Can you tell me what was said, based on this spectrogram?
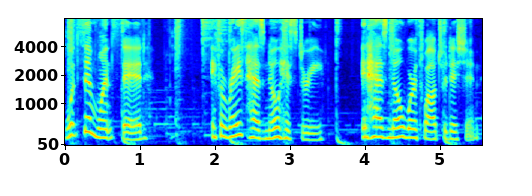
Woodson once said, If a race has no history, it has no worthwhile tradition.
